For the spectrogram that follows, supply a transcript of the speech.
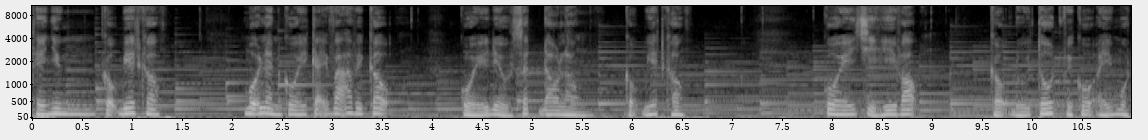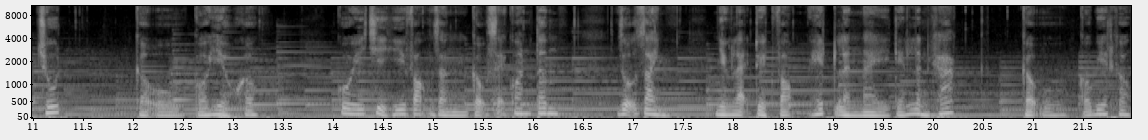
Thế nhưng cậu biết không? Mỗi lần cô ấy cãi vã với cậu, cô ấy đều rất đau lòng. Cậu biết không? Cô ấy chỉ hy vọng cậu đối tốt với cô ấy một chút. Cậu có hiểu không? Cô ấy chỉ hy vọng rằng cậu sẽ quan tâm, dỗ dành, nhưng lại tuyệt vọng hết lần này đến lần khác. Cậu có biết không?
